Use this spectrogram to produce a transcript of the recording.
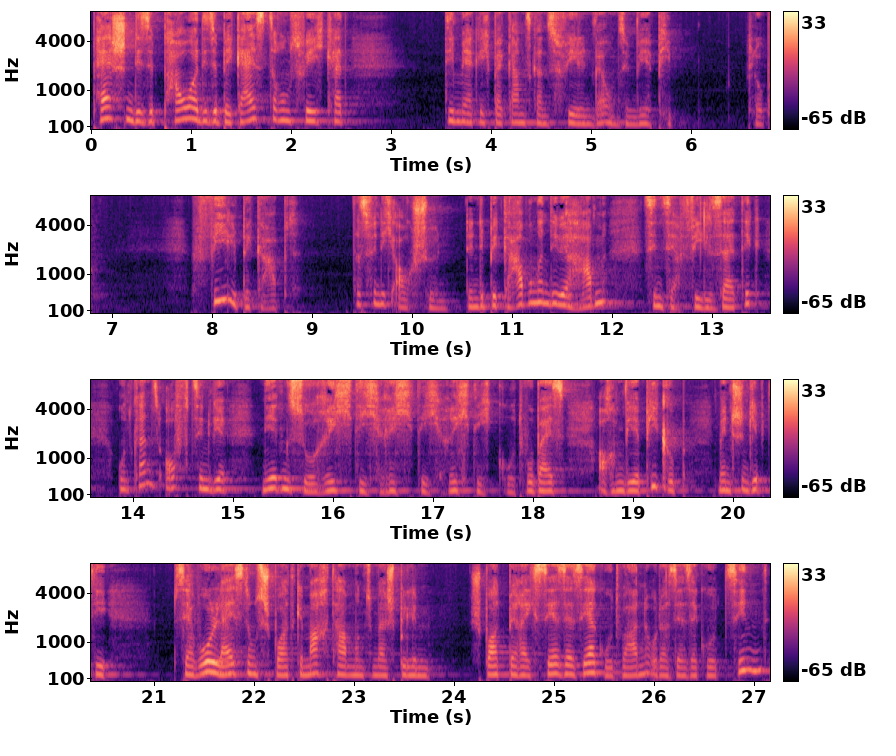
Passion, diese Power, diese Begeisterungsfähigkeit, die merke ich bei ganz, ganz vielen bei uns im VIP-Club. Viel begabt, das finde ich auch schön, denn die Begabungen, die wir haben, sind sehr vielseitig und ganz oft sind wir nirgends so richtig, richtig, richtig gut. Wobei es auch im VIP-Club Menschen gibt, die sehr wohl Leistungssport gemacht haben und zum Beispiel im Sportbereich sehr, sehr, sehr gut waren oder sehr, sehr gut sind.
